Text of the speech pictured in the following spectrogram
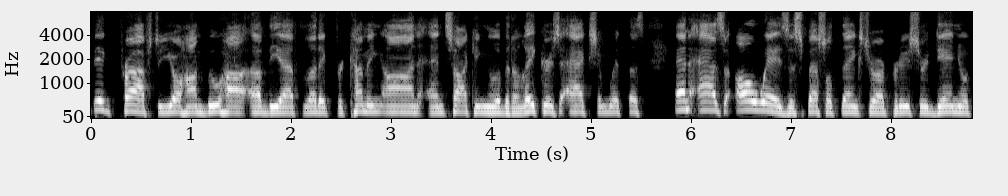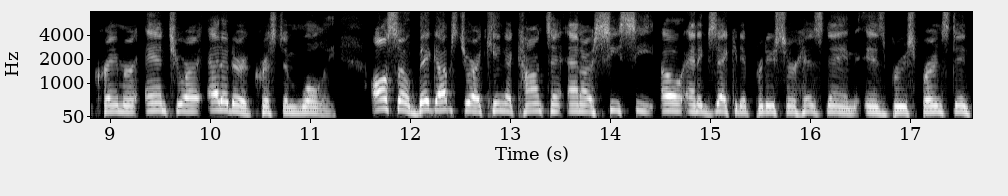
big props to Jovan Buha of The Athletic for coming on and talking a little bit of Lakers action with us. And as always, a special thanks to our producer, Daniel Kramer, and to our editor, Kristen Woolley. Also, big ups to our king of content and our CCO and executive producer. His name is Bruce Bernstein.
